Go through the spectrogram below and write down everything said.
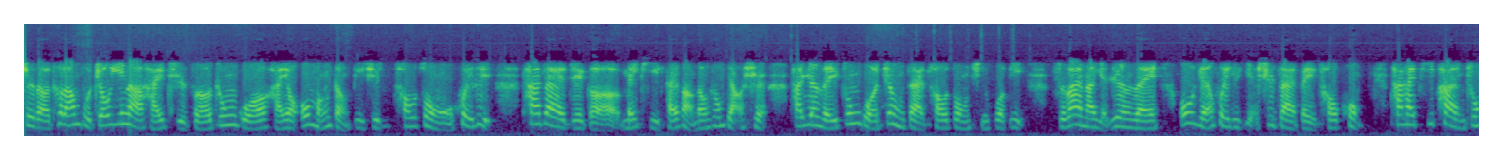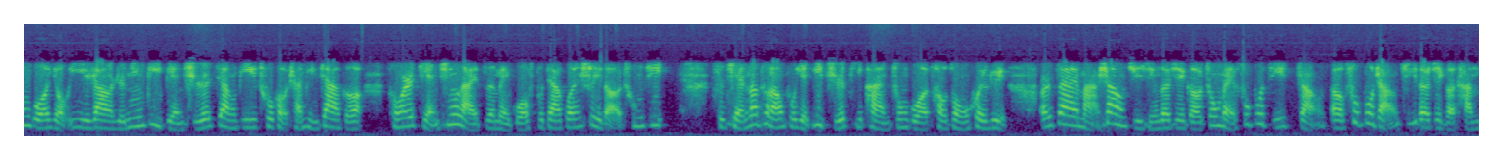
是的，特朗普周一呢还指责中国还有欧盟等地区操纵汇率。他在这个媒体采访当中表示，他认为中国正在操纵其货币。此外呢，也认为欧元汇率也是在被操控。他还批判中国有意让人民币贬值，降低出口产品价格，从而减轻来自美国附加关税的冲击。此前呢，特朗普也一直批判中国操纵汇率，而在马上举行的这个中美副部级长呃副部长级的这个谈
